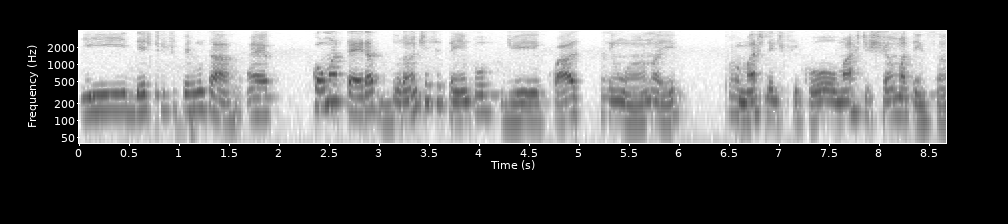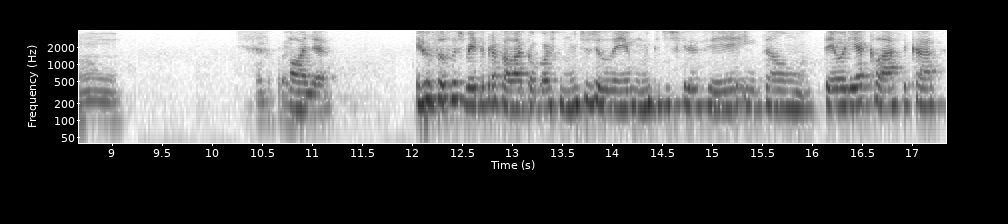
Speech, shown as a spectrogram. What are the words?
e deixa eu te perguntar, é, qual matéria, durante esse tempo de quase um ano aí, mais te identificou, mais te chama a atenção? Olha, eu sou suspeita para falar que eu gosto muito de ler, muito de escrever, então teoria clássica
